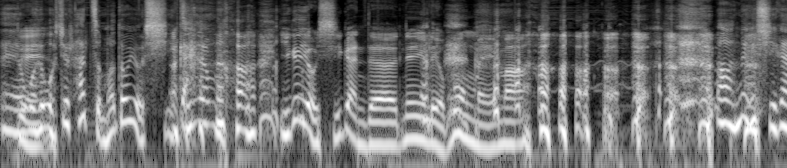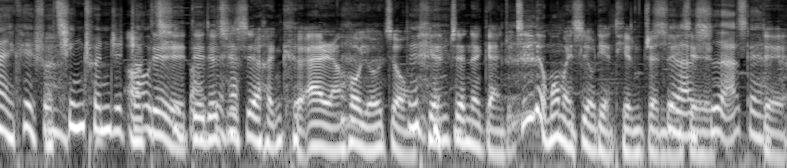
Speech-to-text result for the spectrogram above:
哎，我我觉得他怎么都有喜感，啊、一个有喜感的那个柳梦梅吗？哦，那个喜感也可以说青春之朝气吧。对对，就是很可爱，然后有种天真的感觉。其实柳梦梅是有点天真的，是啊，是啊，对对。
